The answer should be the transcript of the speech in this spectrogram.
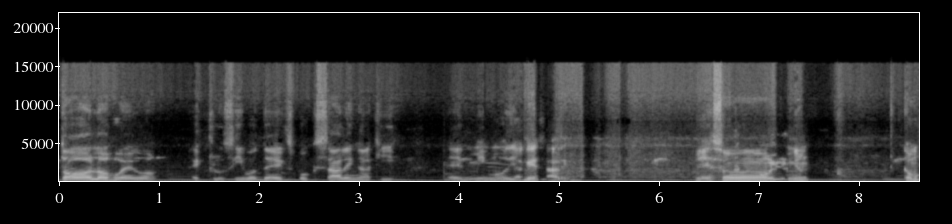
todos los juegos exclusivos de Xbox salen aquí el mismo día que salen. Eso. ¿Cómo?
